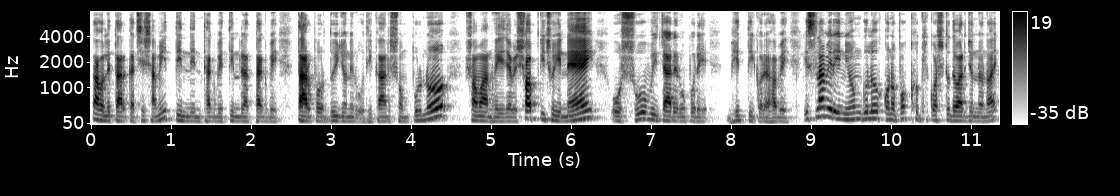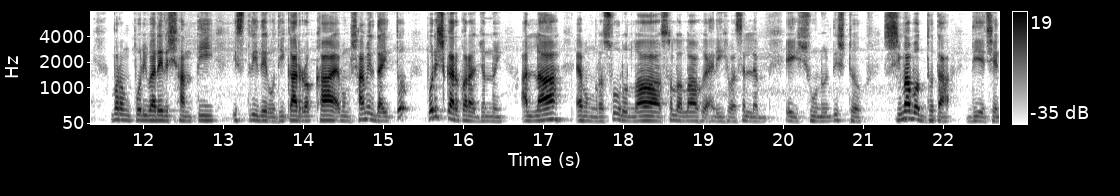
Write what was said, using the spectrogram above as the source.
তাহলে তার কাছে স্বামী তিন দিন থাকবে, তিন রাত থাকবে। তারপর দুইজনের অধিকার সম্পূর্ণ সমান হয়ে যাবে। সব কিছুই ন্যায় ও সুবিচারের উপরে ভিত্তি করে হবে। ইসলামের এই নিয়মগুলো কোনো পক্ষকে কষ্ট দেওয়ার জন্য নয়, বরং পরিবারের শান্তি, স্ত্রীদের অধিকার রক্ষা এবং স্বামীর দায়িত্ব পরিষ্কার করার জন্যই আল্লাহ এবং রসুল্লাহ সাল্লাহ আলী ওয়াসাল্লাম এই সুনির্দিষ্ট সীমাবদ্ধতা দিয়েছেন।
